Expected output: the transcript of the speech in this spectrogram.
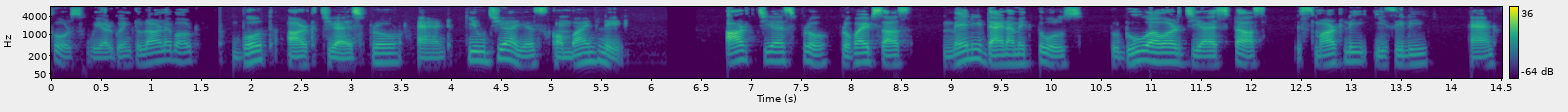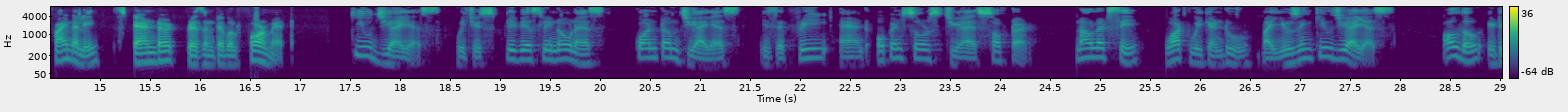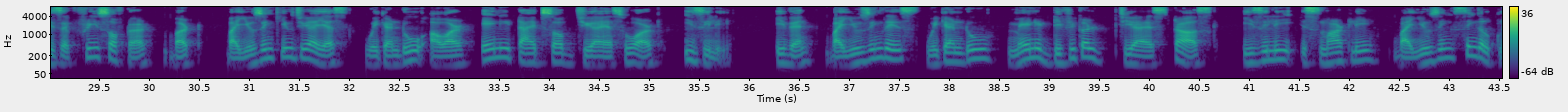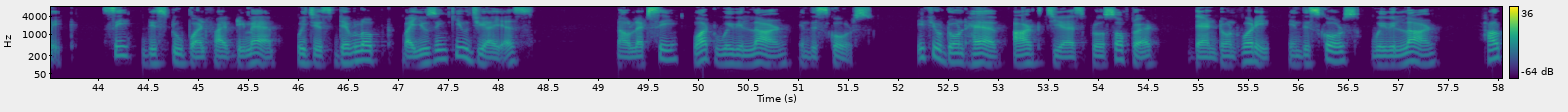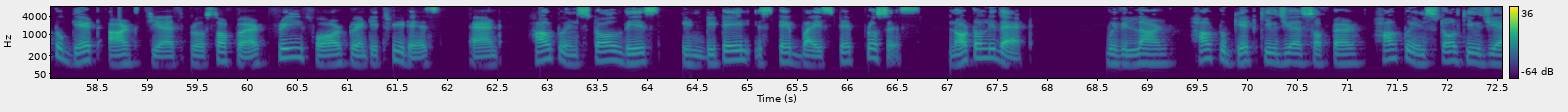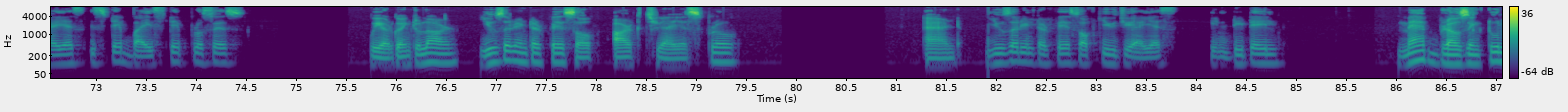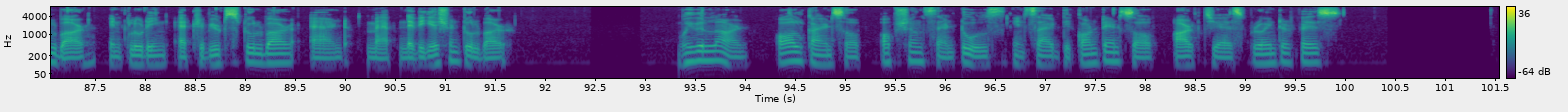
course, we are going to learn about both ArcGIS Pro and QGIS combinedly. ArcGIS Pro provides us many dynamic tools to do our GIS tasks smartly, easily, and finally, standard presentable format. QGIS, which is previously known as Quantum GIS, is a free and open source GIS software. Now let's see what we can do by using QGIS. Although it is a free software, but by using QGIS, we can do our any types of GIS work easily. Even by using this, we can do many difficult GIS tasks easily, smartly by using single click. See this 2.5D map which is developed by using QGIS. Now let's see what we will learn in this course. If you don't have ArcGIS Pro software, then don't worry. In this course, we will learn how to get ArcGIS Pro software free for 23 days and how to install this in detail step-by-step -step process. Not only that, we will learn how to get QGIS software, how to install QGIS step-by-step -step process. We are going to learn user interface of ArcGIS Pro and user interface of QGIS in detail Map browsing toolbar including Attributes toolbar and Map navigation toolbar. We will learn all kinds of options and tools inside the contents of ArcGIS Pro interface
